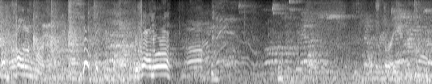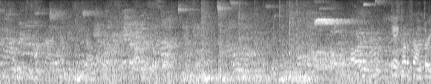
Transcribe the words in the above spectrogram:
Uh, call it on Nora. Good foul, Nora. That's three. Yeah, he caught a foul on three.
